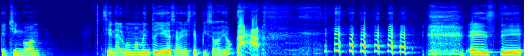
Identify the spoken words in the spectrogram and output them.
Qué chingón. Si en algún momento llegas a ver este episodio. ¡ah! este.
